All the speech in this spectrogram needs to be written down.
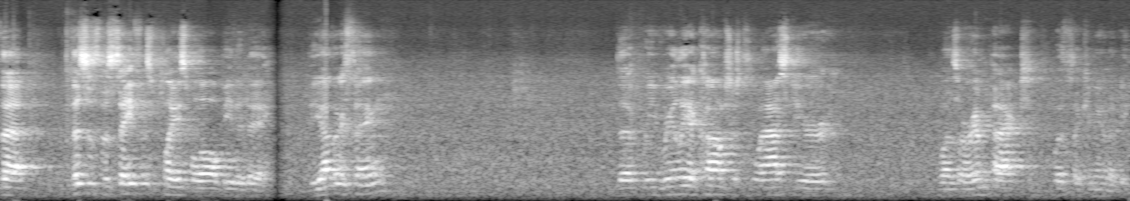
that this is the safest place we'll all be today. The other thing that we really accomplished last year was our impact with the community.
